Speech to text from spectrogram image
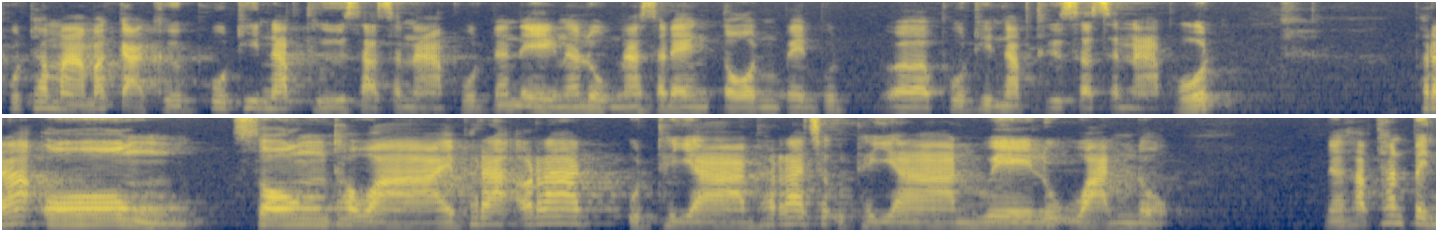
พุทธมามกะคือผู้ที่นับถือศาสนาพุทธนั่นเองนะลูกนะแสดงตนเป็นผู้ที่นับถือศาสนาพุทธ พระองค์ทรงถวายพระราชอุทยาน พระราชอุทยานเวลุวันลูกนะครับท่านเป็น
